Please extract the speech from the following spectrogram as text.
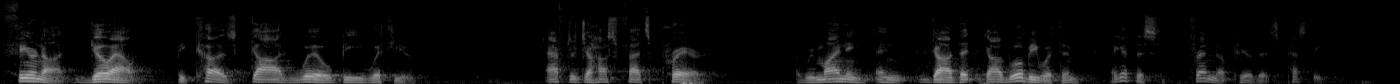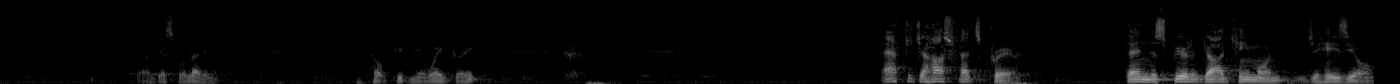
Fear not. Go out because God will be with you. After Jehoshaphat's prayer, reminding and God that God will be with him, I get this friend up here that's pesty. I guess we'll let him help keep me awake, right? After Jehoshaphat's prayer, then the Spirit of God came on Jahaziel,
